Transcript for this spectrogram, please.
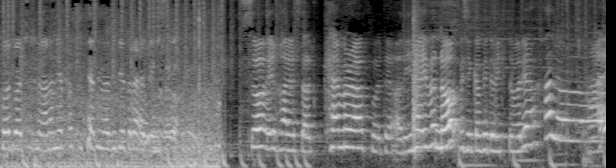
Voll gut, das ist mir auch noch nie passiert in einem Videodreh. So, ich habe jetzt die Kamera von der Arina übernommen. Wir sind gerade bei der Victoria. Hallo! Hi!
